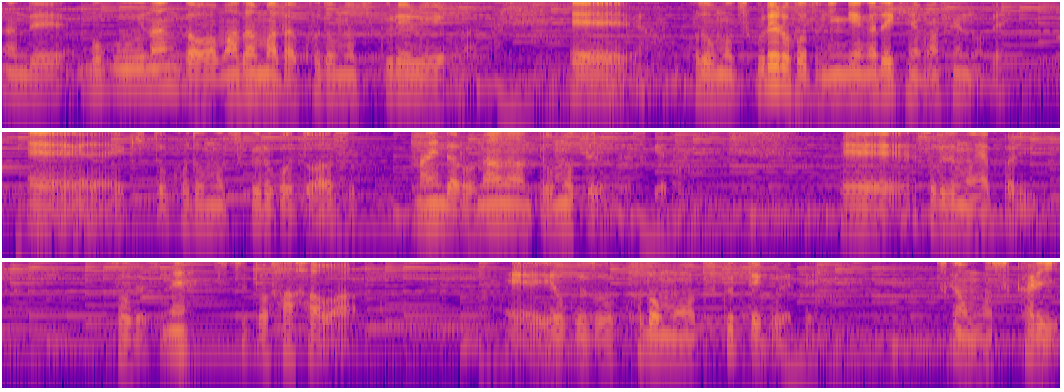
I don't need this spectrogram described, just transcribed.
なんで僕なんかはまだまだ子供作れるような、えー子供作れるほど人間ができてませんので、えーきっと子供作ることはないんだろうななんて思ってるんですけど、えーそれでもやっぱりそうですね。父と母は、えーよくぞ子供を作ってくれてしかもしっかり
